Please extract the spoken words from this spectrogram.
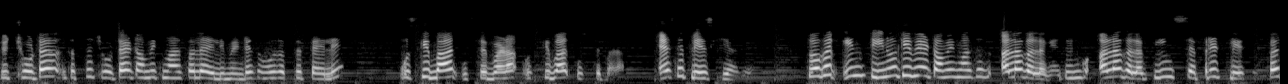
जो छोटा, सबसे छोटा एटॉमिक मास वाला एलिमेंट है तो वो सबसे पहले, उसके बाद उससे बड़ा, उसके बाद उससे बड़ा, ऐसे प्लेस किया गया। तो अगर इन तीनों के भी एटॉमिक मासेस अलग अलग हैं तो इनको अलग अलग तीन सेपरेट प्लेसेस पर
